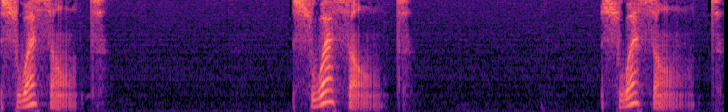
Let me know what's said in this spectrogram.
soixante, soixante, soixante.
